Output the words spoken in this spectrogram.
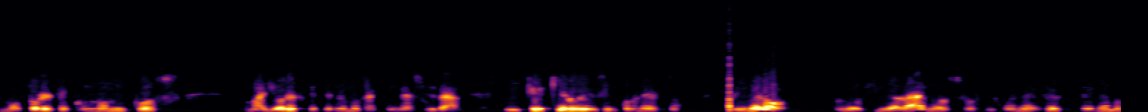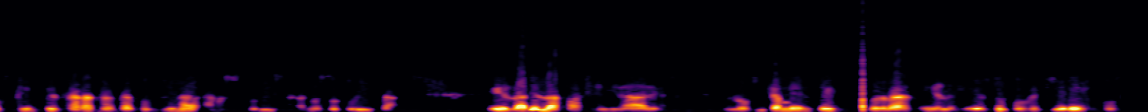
motores económicos mayores que tenemos aquí en la ciudad. ¿Y qué quiero decir con esto? Primero, los ciudadanos, los tijuanenses, tenemos que empezar a tratar pues, bien a, nuestro turista, a nuestro turista, eh, darle las facilidades. Lógicamente, ¿verdad? esto pues, requiere pues,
